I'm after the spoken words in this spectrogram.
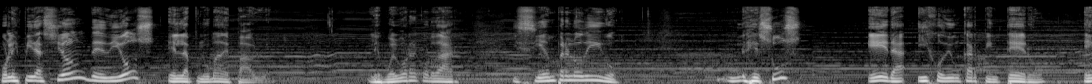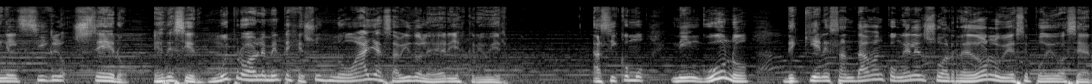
por la inspiración de Dios en la pluma de Pablo. Les vuelvo a recordar, y siempre lo digo, Jesús era hijo de un carpintero en el siglo cero es decir, muy probablemente Jesús no haya sabido leer y escribir, así como ninguno de quienes andaban con él en su alrededor lo hubiese podido hacer.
